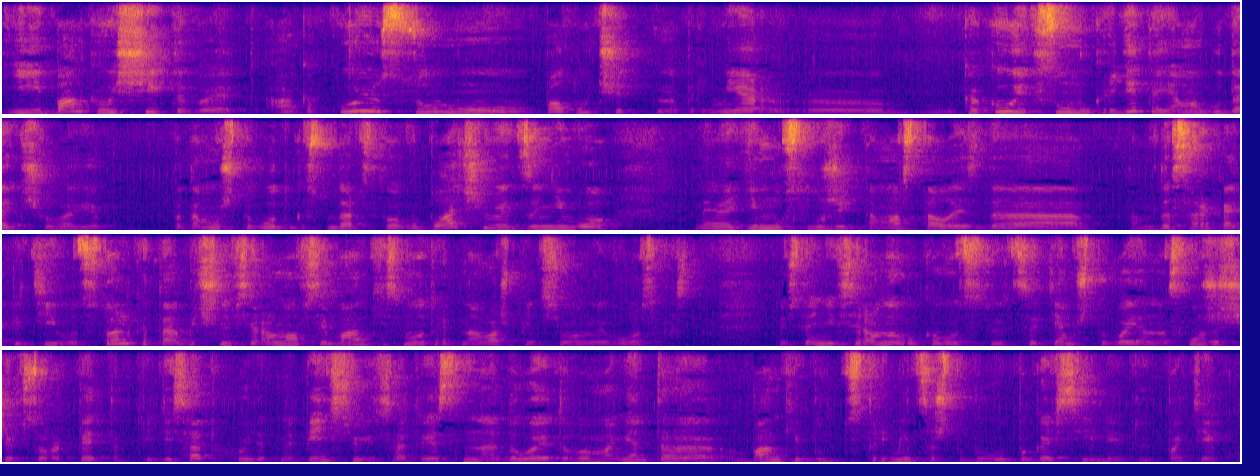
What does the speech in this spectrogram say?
и банк высчитывает, а какую сумму получит, например, э, какую сумму кредита я могу дать человеку. Потому что вот государство выплачивает за него, ему служить там осталось до, там, до 45 вот столько-то, обычно все равно все банки смотрят на ваш пенсионный возраст. То есть они все равно руководствуются тем, что военнослужащие в 45-50 уходят на пенсию, и, соответственно, до этого момента банки будут стремиться, чтобы вы погасили эту ипотеку.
